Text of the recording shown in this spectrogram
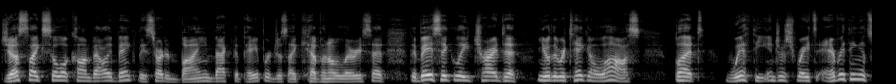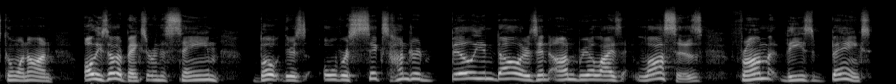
just like Silicon Valley Bank, they started buying back the paper, just like Kevin O'Leary said. They basically tried to, you know, they were taking a loss, but with the interest rates, everything that's going on, all these other banks are in the same boat. There's over $600 billion in unrealized losses from these banks.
